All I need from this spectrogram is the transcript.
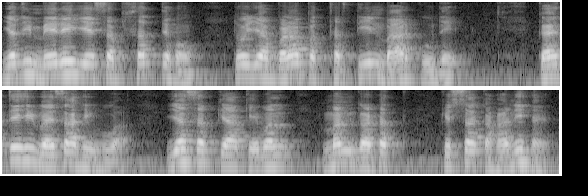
यदि मेरे ये सब सत्य हों तो यह बड़ा पत्थर तीन बार कूदे। कहते ही वैसा ही हुआ। यह सब क्या केवल मन गढ़त किस्सा कहानी है।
